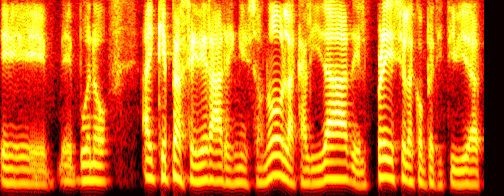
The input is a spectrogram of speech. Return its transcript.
eh, eh, bueno, hay que perseverar en eso, ¿no? La calidad, el precio, la competitividad.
